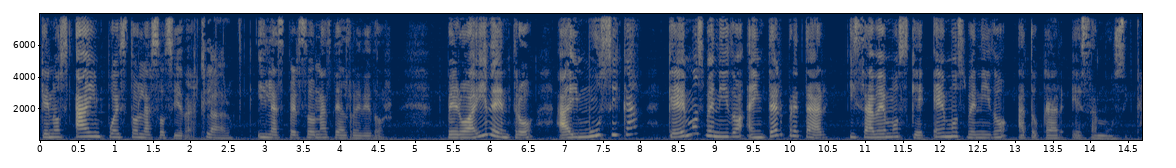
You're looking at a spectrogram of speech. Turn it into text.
que nos ha impuesto la sociedad. Claro. Y las personas de alrededor. Pero ahí dentro hay música que hemos venido a interpretar y sabemos que hemos venido a tocar esa música.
